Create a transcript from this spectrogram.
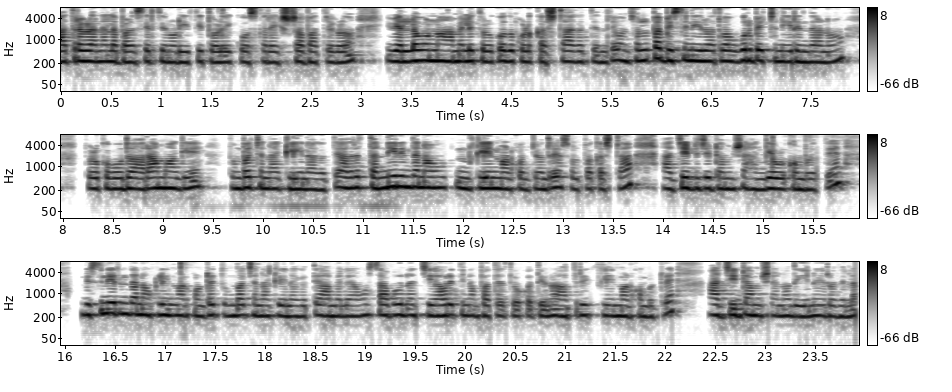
ಪಾತ್ರೆಗಳನ್ನೆಲ್ಲ ಬಳಸಿರ್ತೀವಿ ನೋಡಿ, ಇತ್ತಿ ತೊಳೆಯೋಕ್ಕೋಸ್ಕರ ಎಕ್ಸ್ಟ್ರಾ ಪಾತ್ರೆಗಳು. ಇವೆಲ್ಲವನ್ನು ಆಮೇಲೆ ತೊಳ್ಕೋದು ಕಷ್ಟ ಆಗುತ್ತೆ ಅಂದರೆ ಒಂದು ಸ್ವಲ್ಪ ಬಿಸಿ ನೀರು ಅಥವಾ ಉಗುರು ಬೆಚ್ಚ ನೀರಿಂದನೂ ತೊಳ್ಕೊಬೋದು. ಆರಾಮಾಗಿ ತುಂಬ ಚೆನ್ನಾಗಿ ಕ್ಲೀನ್ ಆಗುತ್ತೆ. ಆದರೆ ತಣ್ಣೀರಿಂದ ನಾವು ಕ್ಲೀನ್ ಮಾಡ್ಕೊತೀವಿ ಅಂದರೆ ಸ್ವಲ್ಪ ಕಷ್ಟ. ಆ ಜಿಡ್ಡು ಜಿಡ್ಡು ಅಂಶ ಹಾಗೆ ಉಳ್ಕೊಂಬಿಡುತ್ತೆ. ಬಿಸಿ ನೀರಿಂದ ನಾವು ಕ್ಲೀನ್ ಮಾಡಿಕೊಂಡ್ರೆ ತುಂಬ ಚೆನ್ನಾಗಿ ಕ್ಲೀನ್ ಆಗುತ್ತೆ. ಆಮೇಲೆ ನಾವು ಸಾಬೂನು ಹಚ್ಚಿ ಯಾವ ರೀತಿ ನಾವು ಪಾತ್ರೆ ತೊಳ್ಕೊತೀವೋ ಆ ರೀತಿ ಕ್ಲೀನ್ ಮಾಡ್ಕೊಂಬಿಟ್ರೆ ಆ ಜಿಡ್ ಅಂಶ ಅನ್ನೋದು ಏನೂ ಇರೋದಿಲ್ಲ.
